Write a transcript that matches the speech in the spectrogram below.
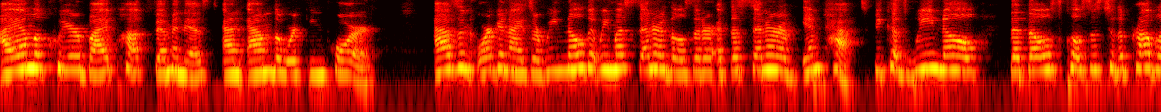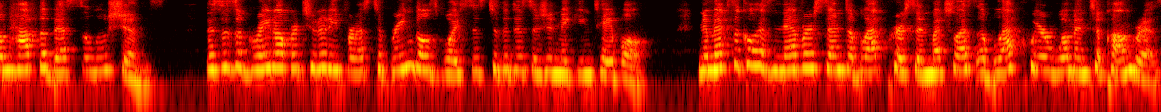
I am a queer BIPOC feminist and am the working poor. As an organizer, we know that we must center those that are at the center of impact because we know that those closest to the problem have the best solutions. This is a great opportunity for us to bring those voices to the decision making table. New Mexico has never sent a Black person, much less a Black queer woman, to Congress.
